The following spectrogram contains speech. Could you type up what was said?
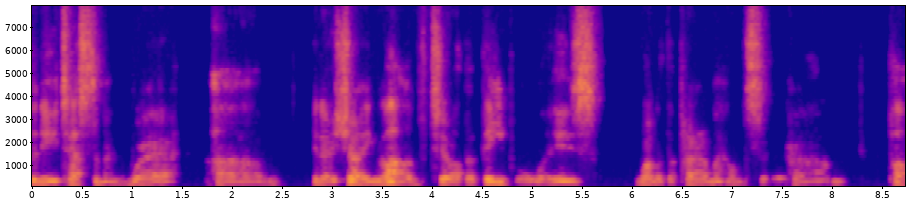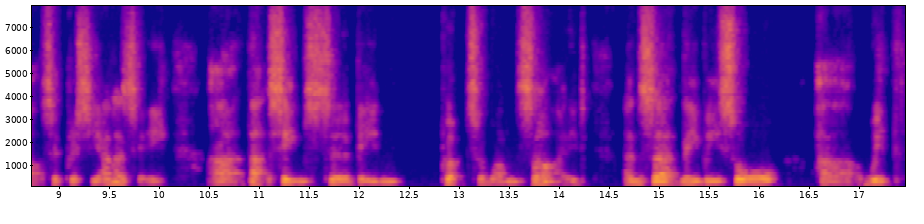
the New Testament where um, you know showing love to other people is one of the paramount um, parts of Christianity. Uh, that seems to have been put to one side, and certainly we saw uh, with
